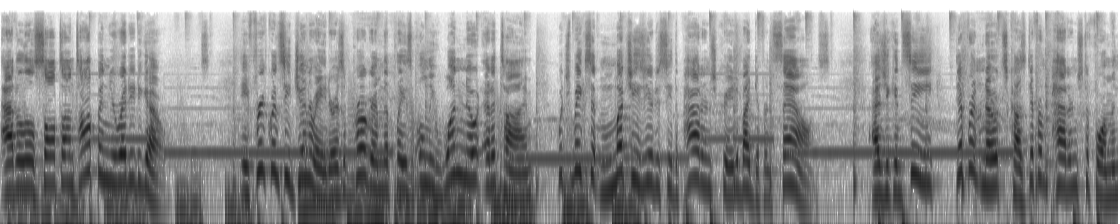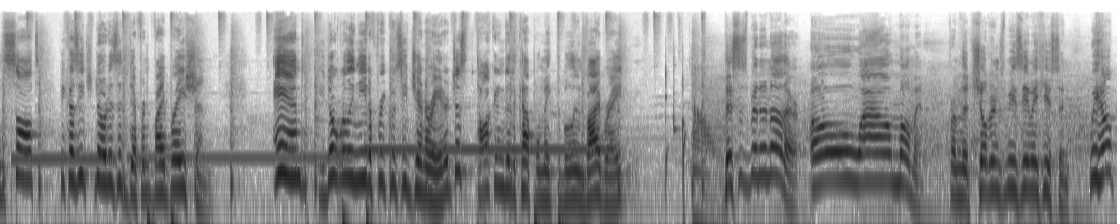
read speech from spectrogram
Add a little salt on top and you're ready to go. A frequency generator is a program that plays only one note at a time, which makes it much easier to see the patterns created by different sounds. As you can see, different notes cause different patterns to form in the salt because each note is a different vibration. And you don't really need a frequency generator, just talking into the cup will make the balloon vibrate. This has been another Oh Wow moment from the Children's Museum of Houston. We hope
